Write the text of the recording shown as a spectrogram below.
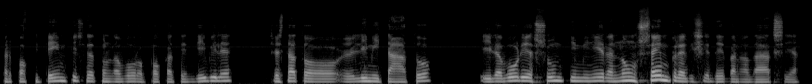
per pochi tempi, c'è stato un lavoro poco attendibile, c'è stato eh, limitato, i lavori assunti in miniera non sempre risiedevano ad Arsia,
